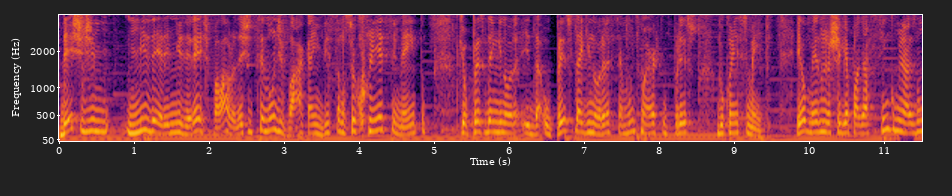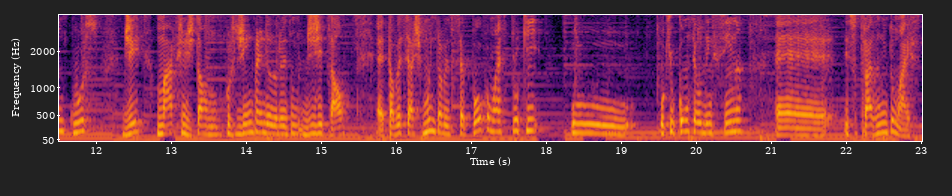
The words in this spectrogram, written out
deixe de miserê, miserê, palavra, deixe de ser mão de vaca, invista no seu conhecimento, porque o preço, da o preço da ignorância é muito maior que o preço do conhecimento. Eu mesmo já cheguei a pagar 5 mil reais num curso de marketing digital, um curso de empreendedorismo digital. É, talvez você ache muito, talvez isso é pouco, mas porque o, o que o conteúdo ensina é, isso traz muito mais.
